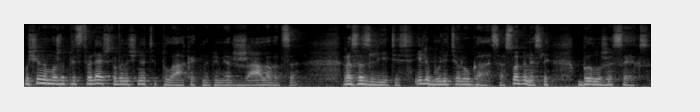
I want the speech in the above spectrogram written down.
Мужчина может представлять, что вы начнете плакать, например, жаловаться, разозлитесь или будете ругаться, особенно если был уже секс.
